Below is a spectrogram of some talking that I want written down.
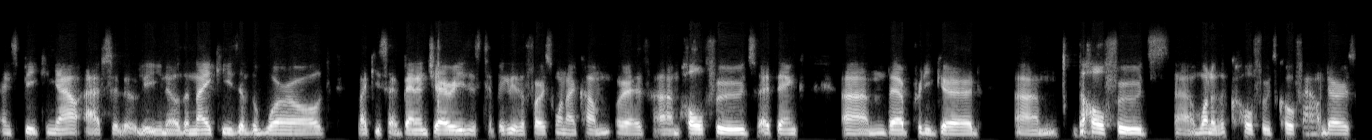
and speaking out, absolutely. You know, the Nikes of the world, like you said, Ben and Jerry's is typically the first one I come with. Um, Whole Foods, I think um, they're pretty good. Um, the Whole Foods, uh, one of the Whole Foods co-founders,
